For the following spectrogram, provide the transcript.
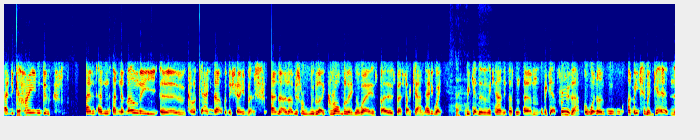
And the kind of and and and Navalny uh, kind of ganged up with the Seamus, and, and I was like groveling away as, as best I can. Anyway, we get it in the can. It doesn't. Um, we get through that, but when I, I meet him again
